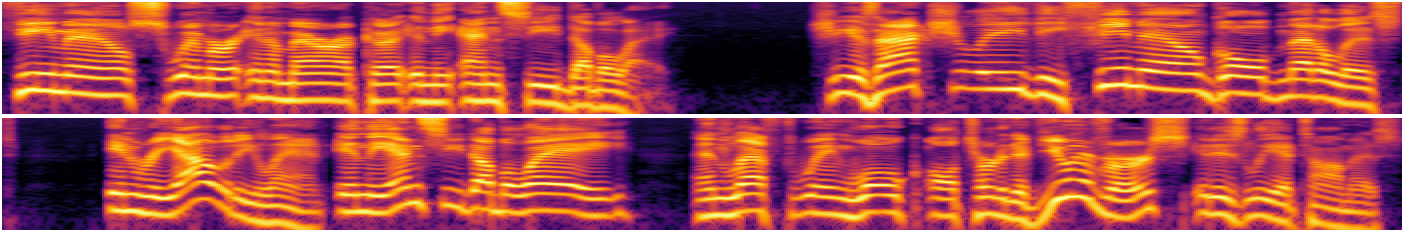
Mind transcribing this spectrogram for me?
female swimmer in America in the NCAA. She is actually the female gold medalist in reality land. In the NCAA and left wing woke alternative universe, it is Lia Thomas,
